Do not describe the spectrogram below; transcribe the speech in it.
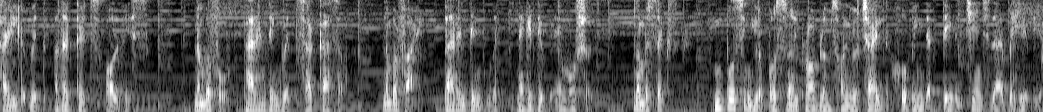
child with other kids always. Number four, parenting with sarcasm. Number five, parenting with negative emotion. Number six, imposing your personal problems on your child, hoping that they will change their behavior.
